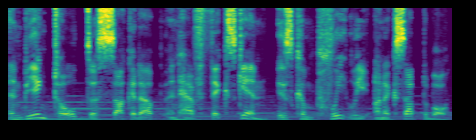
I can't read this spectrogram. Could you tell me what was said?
and being told to suck it up and have thick skin is completely unacceptable.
